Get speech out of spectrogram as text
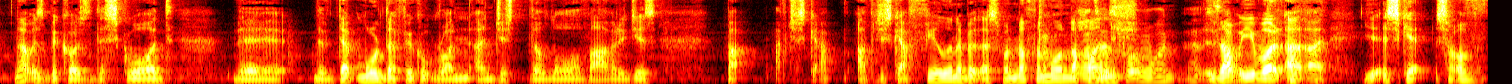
And that was because the squad the the more difficult run and just the law of averages. But I've just got a, I've just got a feeling about this one. Nothing more than a Oh, hunch. what I want. That's Is that what you want? I, I, it's get sort of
